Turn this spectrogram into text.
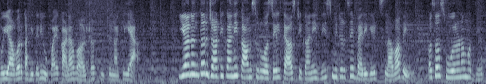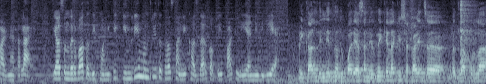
व यावर काहीतरी उपाय काढावा अशा सूचना केल्या. यानंतर ज्या ठिकाणी काम सुरू असेल त्याच ठिकाणी वीस मीटरचे बॅरिगेट्स लावावे असं सुवर्णमध्ये काढण्यात आलाय. या संदर्भात अधिक माहिती केंद्रीय मंत्री तथा स्थानिक खासदार कपिल पाटील यांनी दिली आहे. मी काल दिल्लीतनं दुपारी असा निर्णय केला की सकाळीच बदलापूरला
